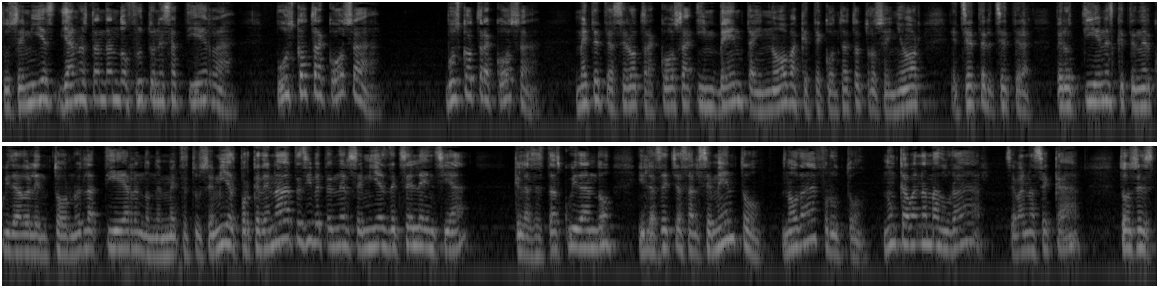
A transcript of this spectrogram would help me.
Tus semillas ya no están dando fruto en esa tierra. Busca otra cosa. Busca otra cosa. Métete a hacer otra cosa, inventa, innova, que te contrate otro señor, etcétera, etcétera. Pero tienes que tener cuidado el entorno, es la tierra en donde metes tus semillas, porque de nada te sirve tener semillas de excelencia que las estás cuidando y las echas al cemento. No da fruto, nunca van a madurar, se van a secar. Entonces,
